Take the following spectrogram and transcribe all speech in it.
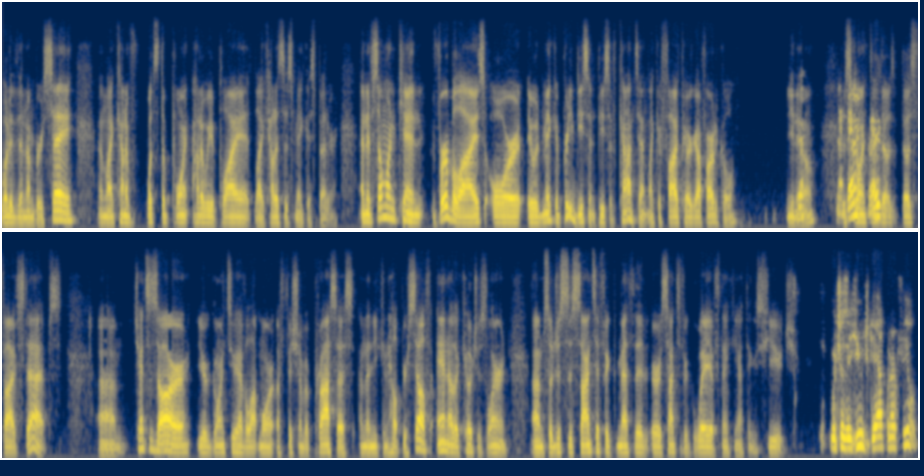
what do the numbers say? And like kind of what's the point? How do we apply it? Like how does this make us better? And if someone can verbalize or it would make a pretty decent piece of content like a five paragraph article you know Not just bad, going through right? those those five steps um, chances are you're going to have a lot more efficient of a process and then you can help yourself and other coaches learn. Um, so just the scientific method or scientific way of thinking i think is huge. Which is a huge gap in our field.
